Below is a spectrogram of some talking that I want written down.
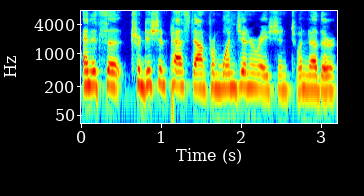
and it's a tradition passed down from one generation to another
